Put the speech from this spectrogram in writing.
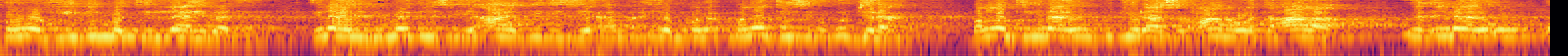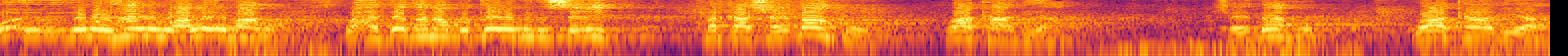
fa huwa fii dimat illahi baa lihi ilahay dimadiisa iyo cahdigiisa iyo magantiisiibu ku jiraa ballantii ilahay uu ku jiraa subxaana wa tacaala wixii ilaahay ugabahada waa la imaaday waxadaanaa qutayba bnu saciid markaa shaydaanku waa kaadiyaa shaydaanku waa kaadiyaa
